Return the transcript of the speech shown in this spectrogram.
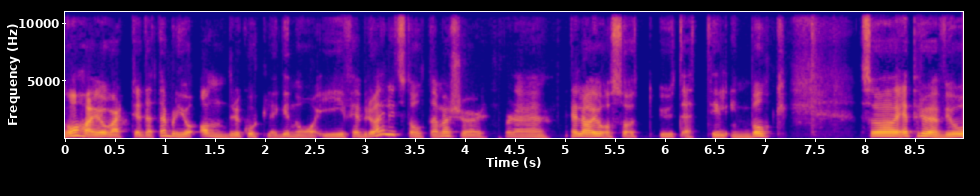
nå har jo vært, Dette blir jo andre kortlegget nå i februar. Jeg er litt stolt av meg sjøl. For det, jeg la jo også ut et til Inbolk. Så jeg prøver jo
